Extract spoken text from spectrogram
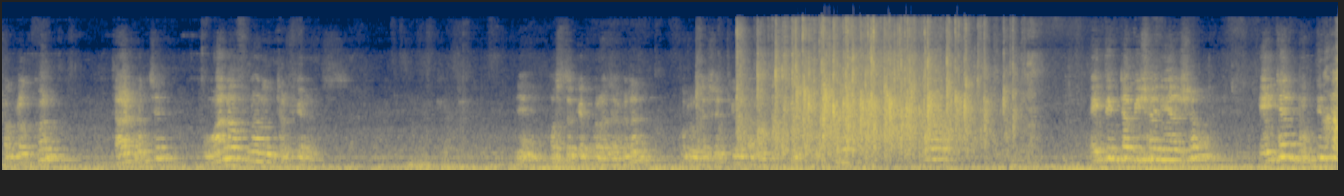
সংরক্ষণ থার্ড হচ্ছে ওয়ান অফ নন ইন্টারফিয়ারেন্স হস্তক্ষেপ করা যাবে না। কোনো দেশের কেউ এই তিনটা বিষয় নিয়ে আসো। এইটার ভিত্তিতে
